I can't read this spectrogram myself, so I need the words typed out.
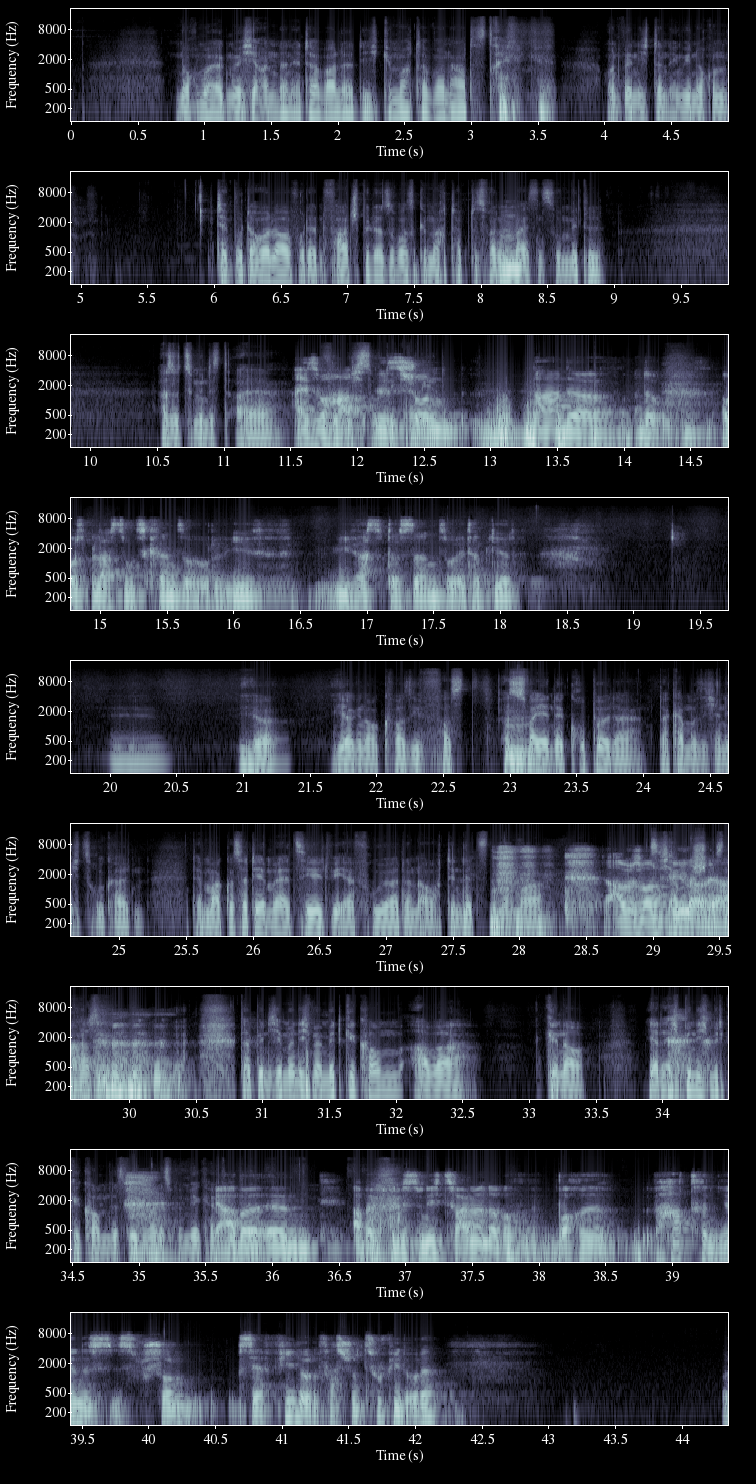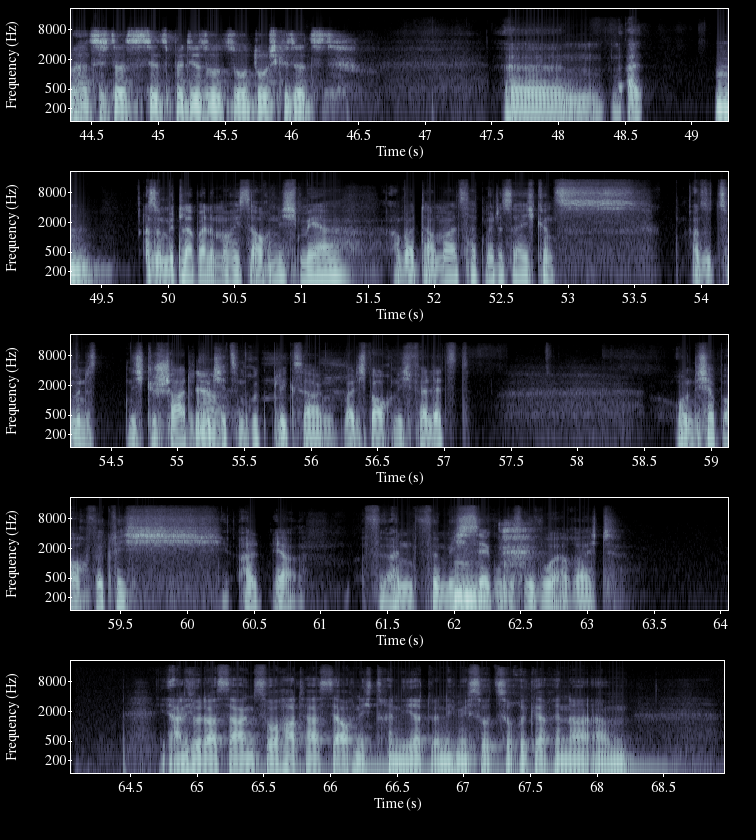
nochmal irgendwelche anderen Intervalle, die ich gemacht habe, war ein hartes Training. Und wenn ich dann irgendwie noch ein Tempo-Dauerlauf oder ein Fahrtspiel oder sowas gemacht habe, das war dann mhm. meistens so Mittel. Also zumindest. Äh, also hart so ist schon nah an der, an der Ausbelastungsgrenze oder wie, wie hast du das dann so etabliert? Ja, ja, genau, quasi fast. Also, mhm. es war ja in der Gruppe, da, da kann man sich ja nicht zurückhalten. Der Markus hat ja immer erzählt, wie er früher dann auch den letzten nochmal. aber es war ein Fehler, ja. Hat. da bin ich immer nicht mehr mitgekommen, aber genau. Ja, ich bin nicht mitgekommen, deswegen war das bei mir kein ja, Problem. Aber, ähm, aber findest du nicht, zweimal in der Woche, Woche hart trainieren, ist, ist schon sehr viel oder fast schon zu viel, oder? Oder hat sich das jetzt bei dir so, so durchgesetzt? Ähm, mhm. Also mittlerweile mache ich es auch nicht mehr, aber damals hat mir das eigentlich ganz, also zumindest nicht geschadet, ja. würde ich jetzt im Rückblick sagen, weil ich war auch nicht verletzt. Und ich habe auch wirklich halt, ja, für ein für mich mhm. sehr gutes Niveau erreicht. Ja, und ich würde auch sagen, so hart hast du auch nicht trainiert, wenn ich mich so zurückerinnere. Ähm,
